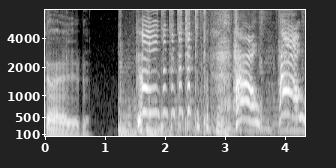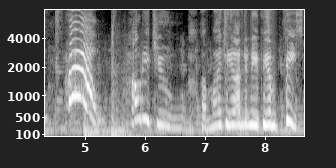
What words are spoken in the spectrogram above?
Dead. How? How? How? How did you, a mighty Underneathian beast,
